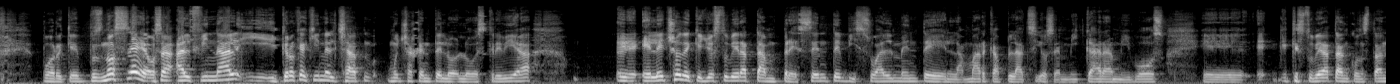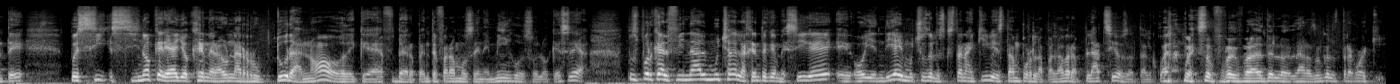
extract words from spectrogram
porque pues no sé, o sea, al final, y, creo que aquí en el chat mucha gente lo escribía, eh, el hecho de que yo estuviera tan presente visualmente en la marca Platzi, o sea, mi cara, mi voz, eh, eh, que estuviera tan constante, pues sí, si no quería yo generar una ruptura, ¿no? O de que de repente fuéramos enemigos o lo que sea. Pues porque al final mucha de la gente que me sigue hoy en día y muchos de los que están aquí están por la palabra Platzi, o sea, tal cual, eso fue probablemente la razón que los trajo aquí.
